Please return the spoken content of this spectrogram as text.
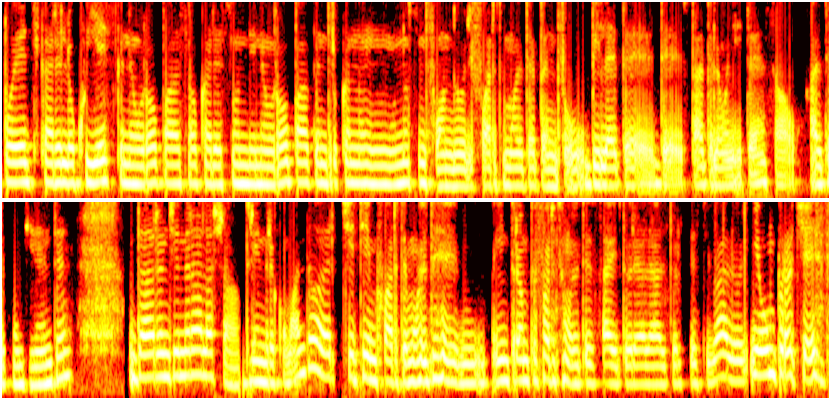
poeți care locuiesc în Europa sau care sunt din Europa, pentru că nu, nu sunt fonduri foarte multe pentru bilete de Statele Unite sau alte continente. Dar în general așa, prin recomandări, citim foarte multe, intrăm pe foarte multe site-uri ale altor festivaluri. E un proces,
